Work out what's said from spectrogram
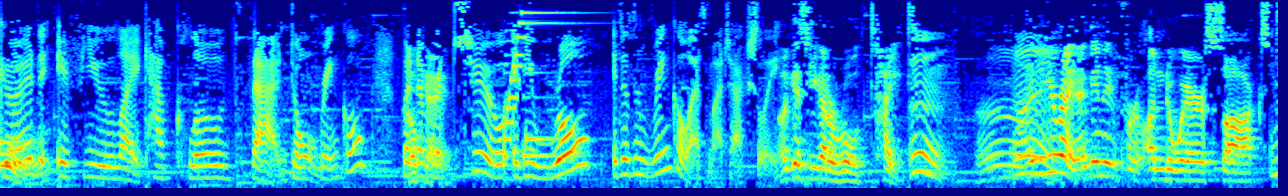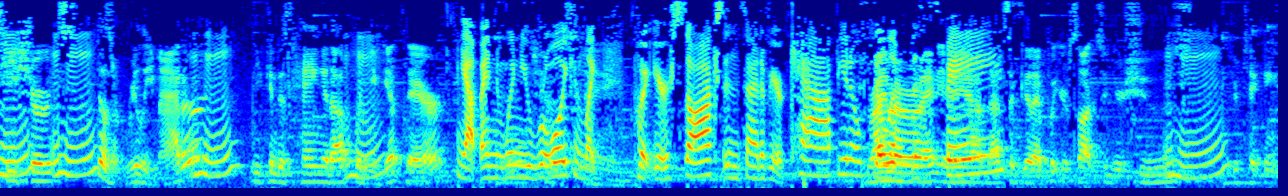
good if you like have clothes that don't wrinkle. But number two, if you roll, it doesn't wrinkle as much actually. I guess you got to roll tight. Mm. Uh, You're right. I'm mean, it for underwear, socks, Mm-hmm, t-shirts, it doesn't really matter. Mhm. You can just hang it up when Mm-hmm. you get there. Yep, and when you roll, you can like put your socks inside of your cap, you know, fill Right, up right, the right. space. Yeah, yeah, that's a good. I put your socks in your shoes. Mhm. You're taking.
